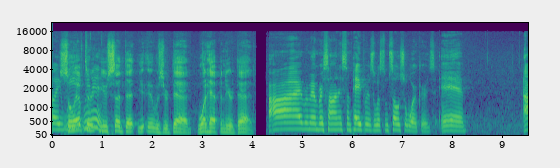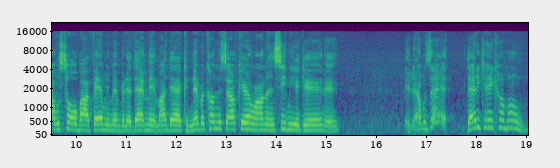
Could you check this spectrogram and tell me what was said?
like So we- we after in. you said that you, it was your dad, what happened to your dad? I remember signing some papers with some social workers, and I was told by a family member that that meant my dad could never come to South Carolina and see me again, and, and that was that. Daddy can't come home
